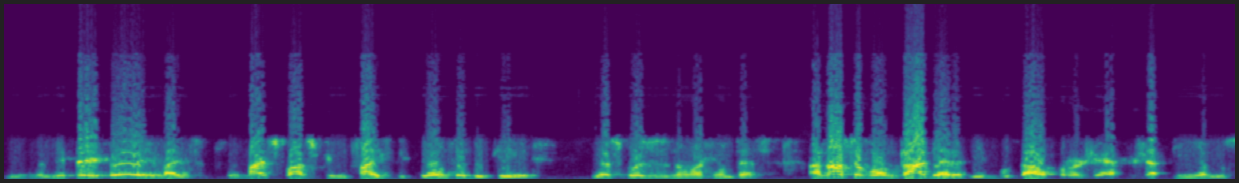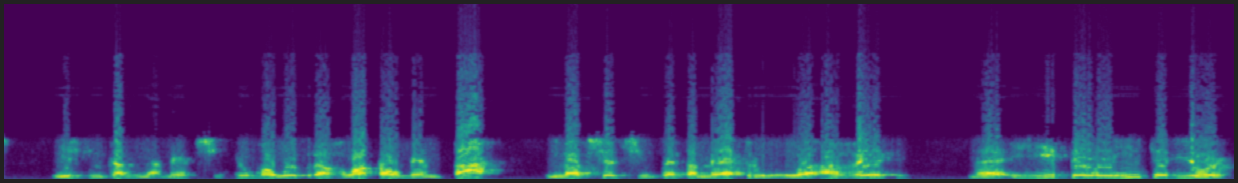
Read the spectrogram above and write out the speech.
me perdoe, mas foi mais fácil que um faz de conta do que e as coisas não acontecem. A nossa vontade era de mudar o projeto, já tínhamos esse encaminhamento, seguir uma outra rota, aumentar em 950 metros a rede né, e ir pelo interior.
